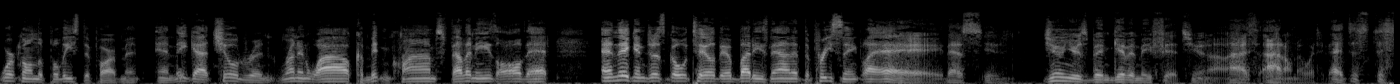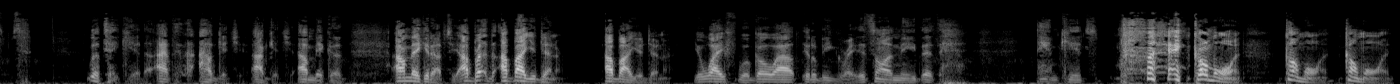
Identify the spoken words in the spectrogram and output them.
work on the police department and they got children running wild, committing crimes, felonies, all that. And they can just go tell their buddies down at the precinct, like, hey, that's, Junior's been giving me fits, you know. I, I don't know what, I just, just, we'll take care of that. I, will get you. I'll get you. I'll make a, I'll make it up to you. I'll, I'll buy you dinner. I'll buy your dinner. Your wife will go out. It'll be great. It's on me. That, damn kids. come on. Come on. Come on.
